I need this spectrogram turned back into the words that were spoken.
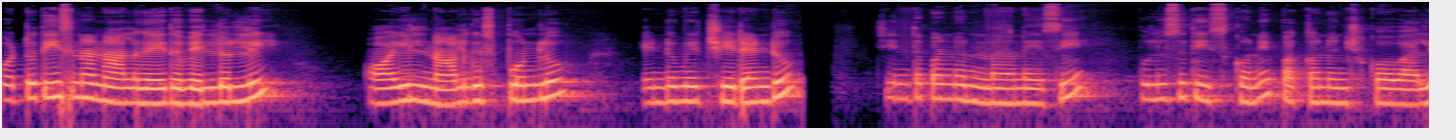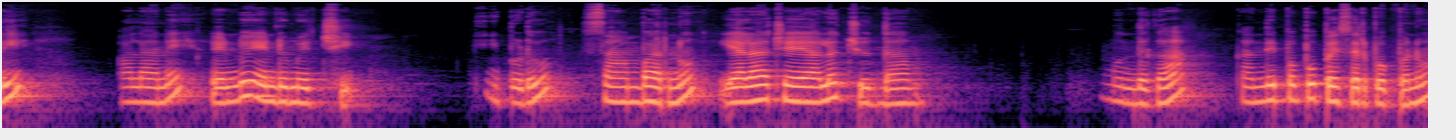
పొట్టు తీసిన నాలుగైదు వెల్లుల్లి ఆయిల్ నాలుగు స్పూన్లు ఎండుమిర్చి రెండు చింతపండు నానేసి పులుసు తీసుకొని పక్కన ఉంచుకోవాలి అలానే రెండు ఎండుమిర్చి. ఇప్పుడు సాంబార్ను ఎలా చేయాలో చూద్దాం. ముందుగా కందిపప్పు పెసరపప్పును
